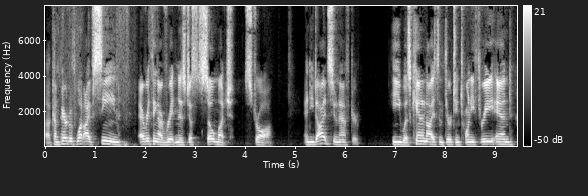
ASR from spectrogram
Uh, compared with what I've seen, everything I've written is just so much straw. And he died soon after. He was canonized in 1323, and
